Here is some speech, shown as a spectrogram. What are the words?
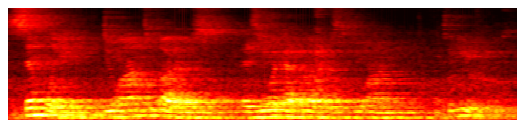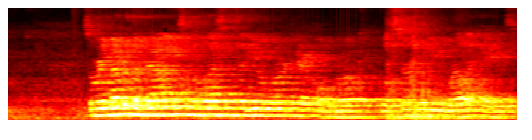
Simply do unto others as you would have others do unto you. So remember the values and the lessons that you have learned here at Holbrook will serve you well at Hayes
